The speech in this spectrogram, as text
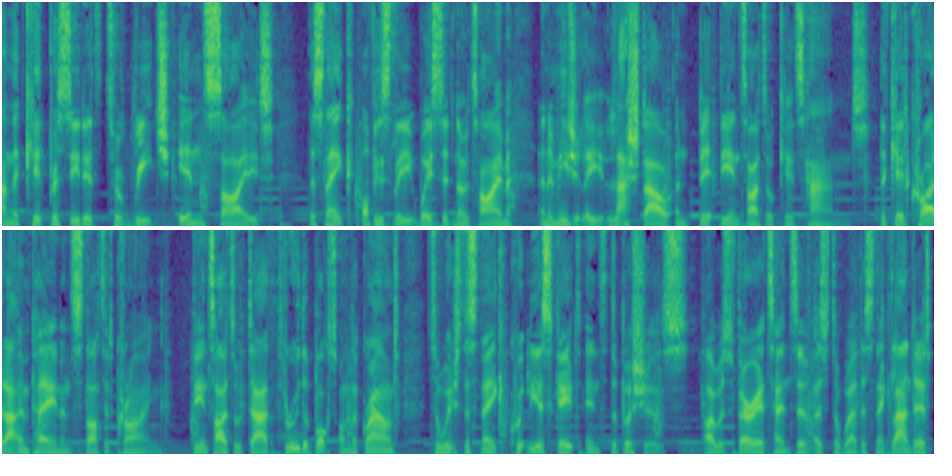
and the kid proceeded to reach inside. The snake obviously wasted no time and immediately lashed out and bit the entitled kid's hand. The kid cried out in pain and started crying. The entitled dad threw the box on the ground, to which the snake quickly escaped into the bushes. I was very attentive as to where the snake landed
